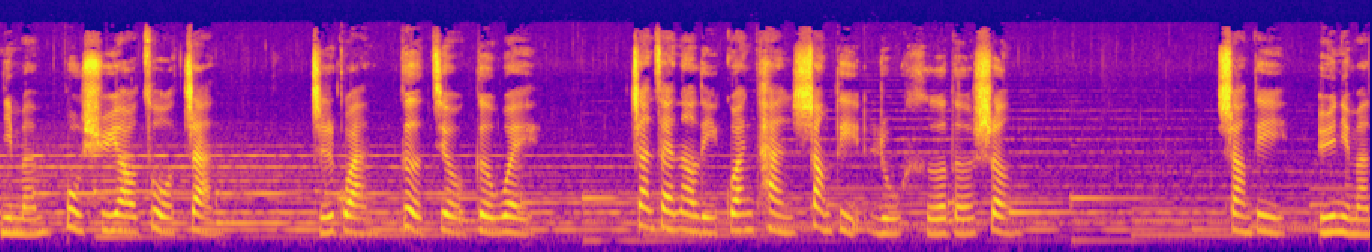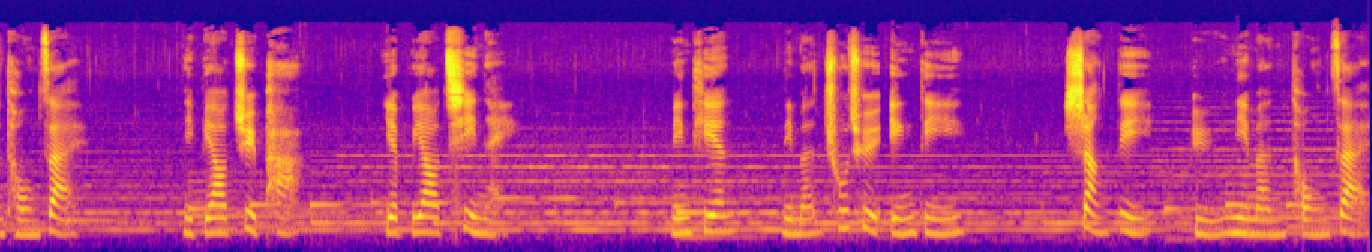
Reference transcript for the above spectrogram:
你们不需要作战，只管各就各位。站在那里观看上帝如何得胜。上帝与你们同在，你不要惧怕，也不要气馁。明天你们出去迎敌，上帝与你们同在。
